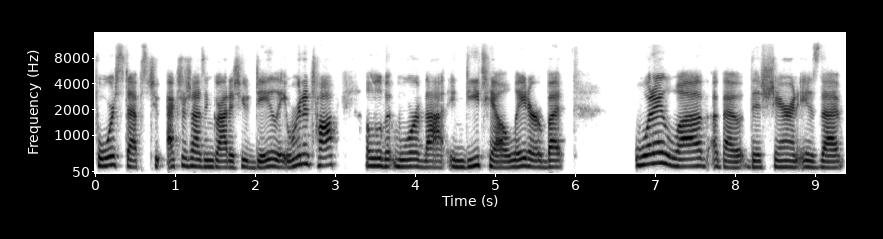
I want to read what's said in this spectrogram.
Four Steps to Exercising Gratitude Daily. We're going to talk a little bit more of that in detail later. But what I love about this, Sharon, is that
